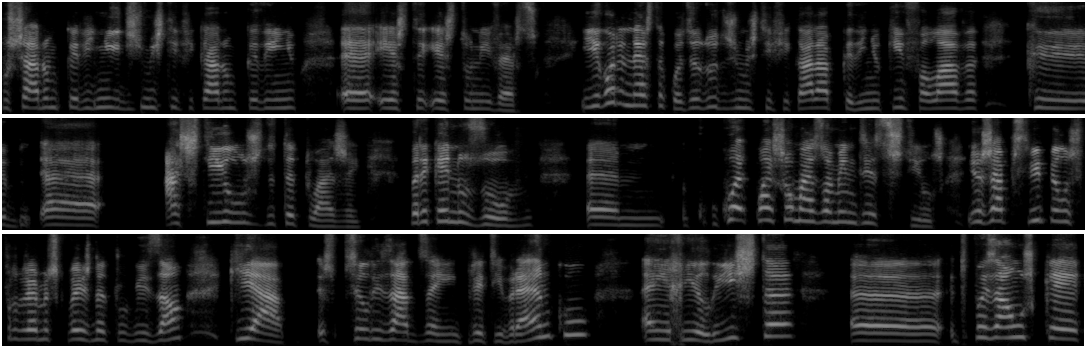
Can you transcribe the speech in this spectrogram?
puxar um bocadinho e desmistificar um bocadinho uh, este, este universo. E agora, nesta coisa do desmistificar, há bocadinho, Kim falava que uh, há estilos de tatuagem. Para quem nos ouve, um, quais são mais ou menos esses estilos? Eu já percebi pelos programas que vejo na televisão que há especializados em preto e branco, em realista, uh, depois há uns que, é,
